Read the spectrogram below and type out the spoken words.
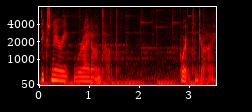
dictionary right on top for it to dry.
